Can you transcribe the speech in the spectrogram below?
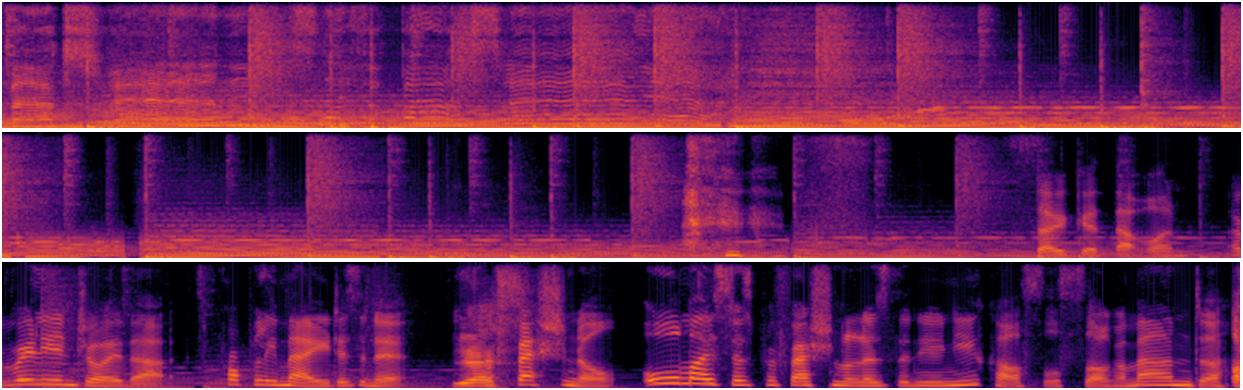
About Sven. Stuff about Sven, yeah. So good that one. I really enjoy that. It's properly made, isn't it? Yes. Professional, almost as professional as the new Newcastle song Amanda,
